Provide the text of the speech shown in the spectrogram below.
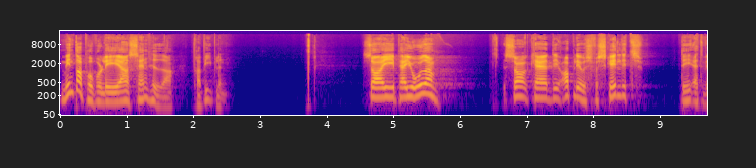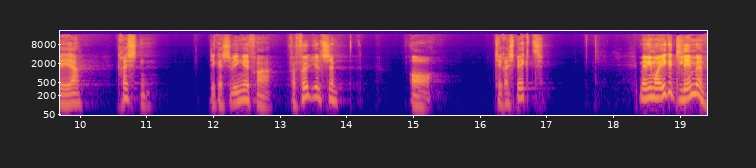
mindre populære sandheder fra Bibelen. Så i perioder, så kan det opleves forskelligt, det at være kristen. Det kan svinge fra forfølgelse og til respekt. Men vi må ikke glemme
